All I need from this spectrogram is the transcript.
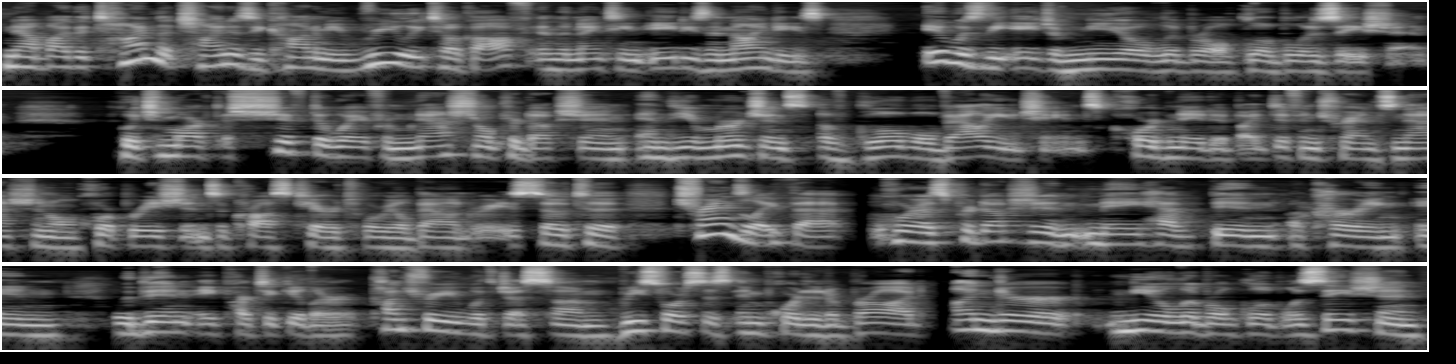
Now, by the time that China's economy really took off in the 1980s and 90s, it was the age of neoliberal globalization, which marked a shift away from national production and the emergence of global value chains coordinated by different transnational corporations across territorial boundaries. So to translate that, whereas production may have been occurring in within a particular country with just some resources imported abroad, under neoliberal globalization,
